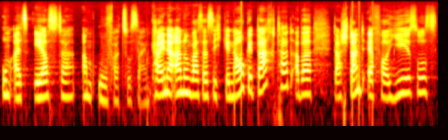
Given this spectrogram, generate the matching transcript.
um als erster am Ufer zu sein. Keine Ahnung, was er sich genau gedacht hat, aber da stand er vor Jesus,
